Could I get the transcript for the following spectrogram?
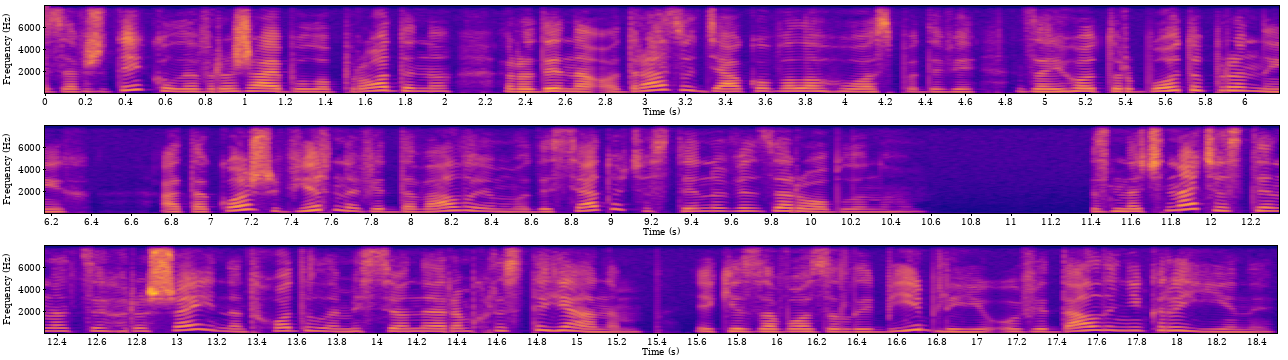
завжди, коли врожай було продано, родина одразу дякувала Господові за його турботу про них, а також вірно віддавала йому десяту частину від заробленого. Значна частина цих грошей надходила місіонерам-християнам, які завозили Біблії у віддалені країни,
